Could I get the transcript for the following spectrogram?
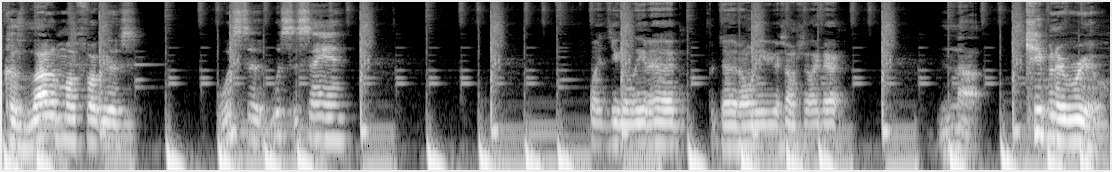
because a lot of motherfuckers. What's the what's the saying? what you can leave the hood, but the hood don't leave you or something like that. Nah, keeping it real.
